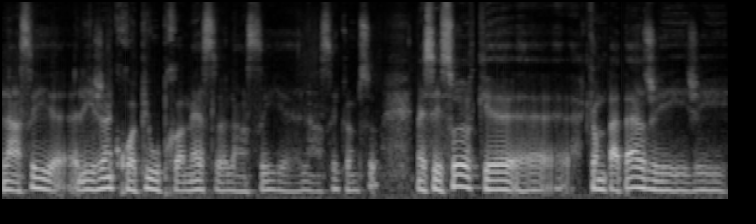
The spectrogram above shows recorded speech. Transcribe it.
lancer euh, Les gens croient plus aux promesses, lancer, euh, lancer comme ça. Mais c'est sûr que, euh, comme papa, j'ai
